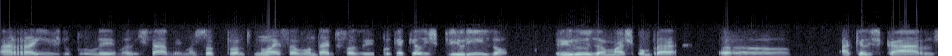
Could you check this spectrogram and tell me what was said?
a raiz do problema, eles sabem, mas só que pronto, não é essa vontade de fazer. Por que é que eles priorizam, priorizam mais comprar uh, aqueles carros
